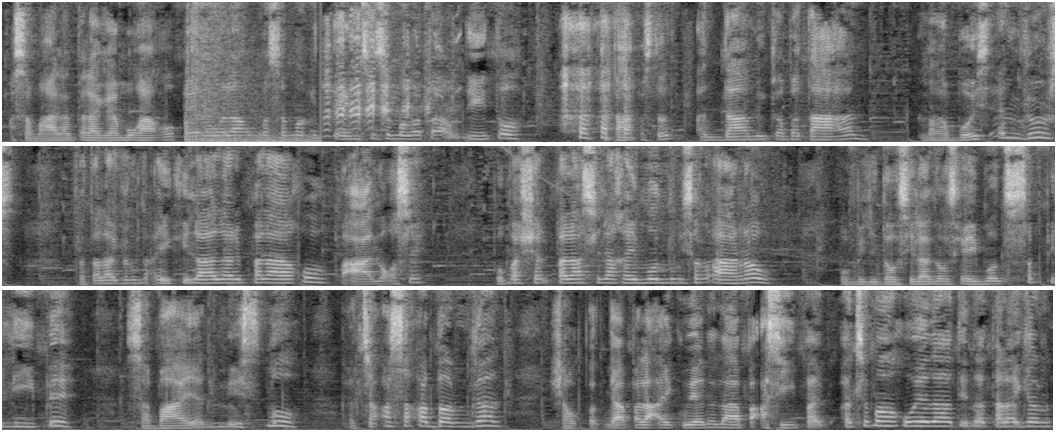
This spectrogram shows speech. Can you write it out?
Masama lang talaga ang mukha ko pero wala akong masamang intention sa mga tao dito. Tapos nun, ang daming kabataan, mga boys and girls, na talagang nakikilala rin pala ako. Paano kasi? Pumasyal pala sila kay Mon nung isang araw. Bumili daw sila nung kay Mon sa San Felipe, sa bayan mismo, at saka sa Kabangan. Shoutout nga pala kay kuya na napakasipag at sa mga kuya natin na talagang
